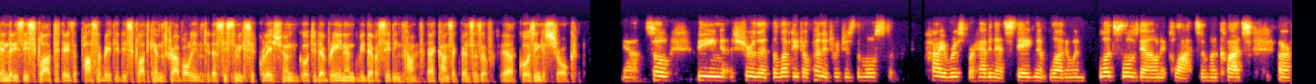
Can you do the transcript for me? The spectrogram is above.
And there is this clot, there is a possibility this clot can travel into the systemic circulation, go to the brain, and with devastating con- uh, consequences of uh, causing a stroke. Yeah. So being sure that the left atrial appendage, which is the most high risk for having that stagnant blood, and when blood slows down, it clots. And when clots are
